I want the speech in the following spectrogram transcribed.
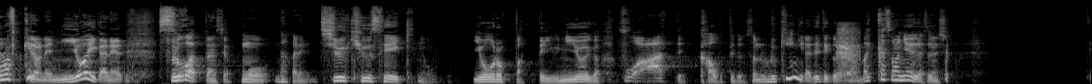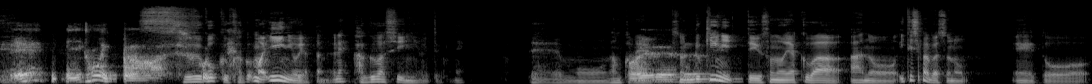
の時のね、匂いがね、すごかったんですよ。もう、なんかね、19世紀のヨーロッパっていう匂いが、ふわーって香ってくる。そのルキーニが出てくるから、毎回その匂いがするんですよ。で、え？匂いか。すごくかぐ、まあいい匂いやったんだよね。かぐわしい匂いというかなんかねへ、ーそのルキーニっていうその役は、あの、言ってしまえばその、えっ、と、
